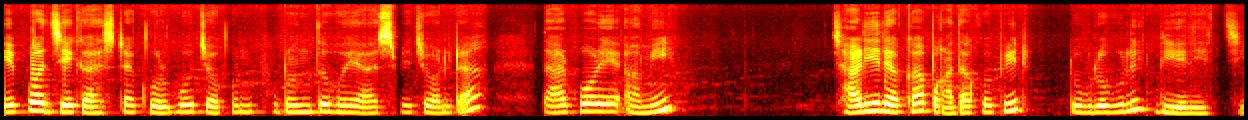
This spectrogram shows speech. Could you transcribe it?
এরপর যে কাজটা করব, যখন ফুটন্ত হয়ে আসবে জলটা, তারপরে আমি ছাড়িয়ে রাখা বাঁধাকপির টুকরোগুলি দিয়ে দিচ্ছি।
